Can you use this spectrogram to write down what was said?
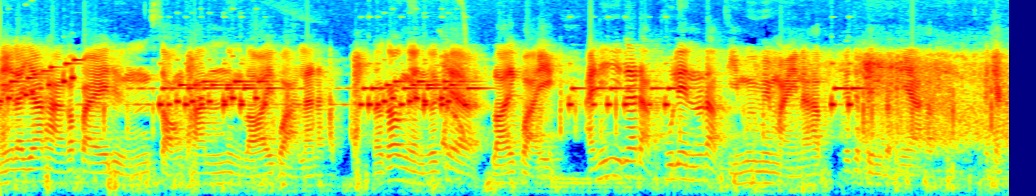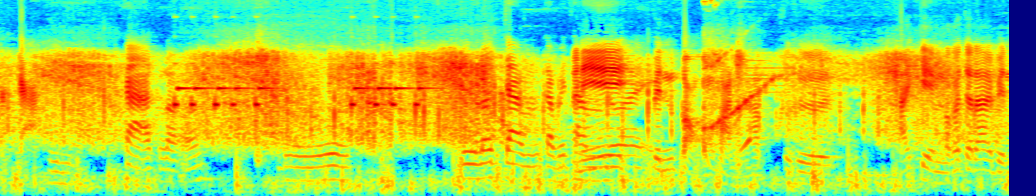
นนี้ระยะทางก็ไปถึง2,100กว่าแล้วนะครับ แล้วก็เงินก็แค่ร้อยกว่าเอง อันนี้ระดับผู้เล่นระดับฝีมือใหม่ๆนะครับ ก็จะเป็นแบบเนี้ยครับก็จะกากๆนิดนึงกากเหรอ ดู ดูแล้วจำกลับไปอันทำนี้ด้วยเป็นกล่องของขวัญนะครับ ก็คือท้ายเกมเราก็จะได้เป็น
